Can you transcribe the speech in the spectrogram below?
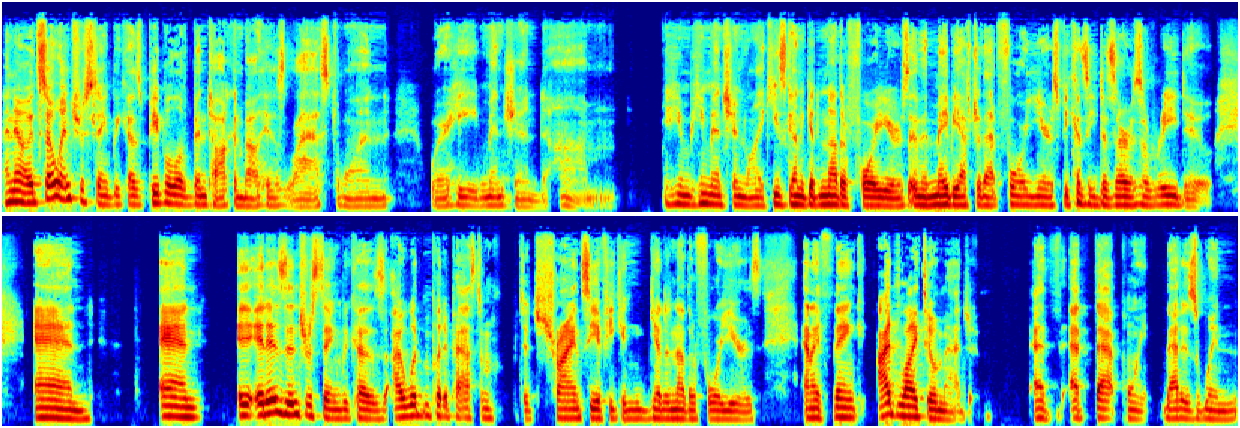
I know it's so interesting because people have been talking about his last one where he mentioned um he he mentioned like he's going to get another 4 years and then maybe after that 4 years because he deserves a redo. And and it, it is interesting because I wouldn't put it past him to try and see if he can get another 4 years. And I think I'd like to imagine at at that point that is when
